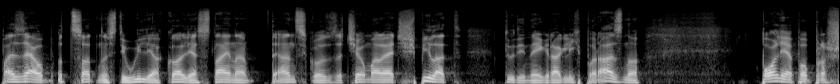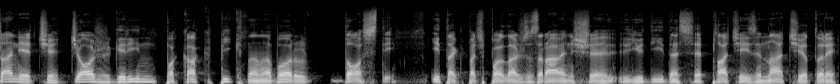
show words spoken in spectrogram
pa je zdaj ob odsotnosti Willija Kolja Stajna dejansko začel malo več špilat, tudi na igraglih porazno. Polje pa vprašanje, če Josh Green pa kak pik na naboru dosti. Itak pač pa daš zraven še ljudi, da se plače izenačijo, torej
